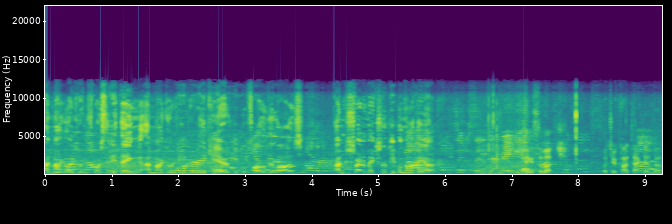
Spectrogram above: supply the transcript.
I'm not going to enforce anything. I'm not going to even really care if people follow the laws. I'm just trying to make sure that people know what they are. Thank you so much. What's your contact info?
